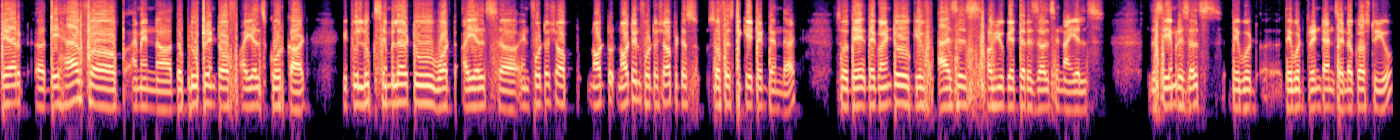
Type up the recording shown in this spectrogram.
they are uh, they have uh, I mean uh, the blueprint of IELTS scorecard. It will look similar to what IELTS uh, in Photoshop. Not not in Photoshop. It is sophisticated than that. So they they're going to give as is how you get the results in IELTS. The same results they would uh, they would print and send across to you.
